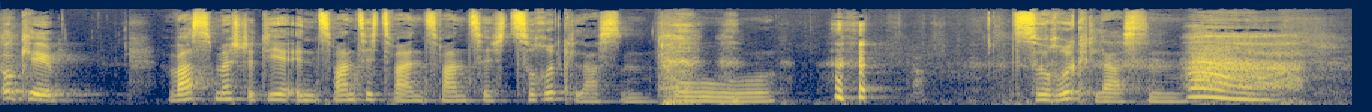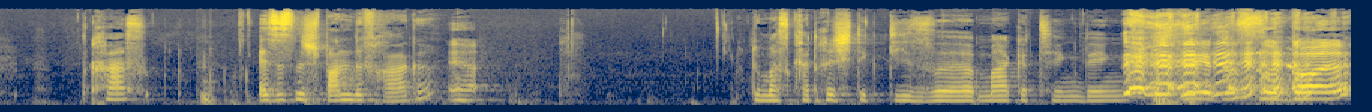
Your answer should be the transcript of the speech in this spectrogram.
Okay. Was möchtet ihr in 2022 zurücklassen? Oh. zurücklassen. Krass. Es ist eine spannende Frage. Ja. Du machst gerade richtig diese Marketing-Ding. Ich sehe das so doll.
